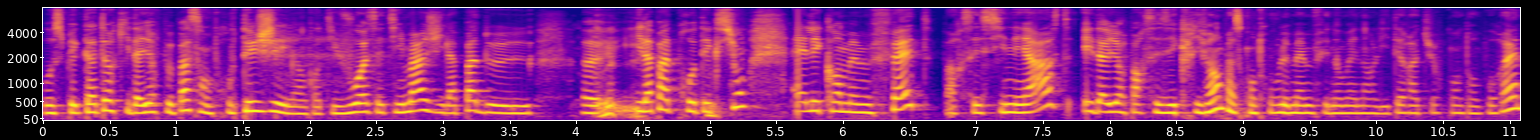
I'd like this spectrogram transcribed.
au spectateur qui d'ailleurs peut pas s'en protéger. Hein. Quand il voit cette image, il n'a pas de, euh, il a pas de protection. Elle est quand même faite par ces cinéastes et d'ailleurs par ces écrivains, parce qu'on trouve le même phénomène en littérature contemporaine.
